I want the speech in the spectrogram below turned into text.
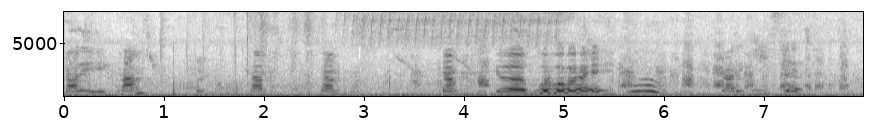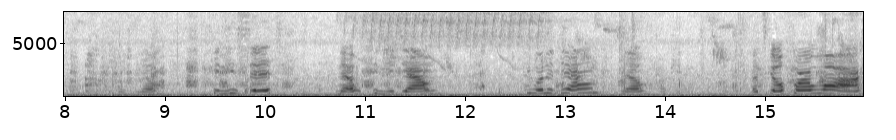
Goddie, come. Come. Come. Come. Good boy. Goddie, can you sit? No. Can you sit? No. Can you down? You want it down? No? Okay. Let's go for a walk.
